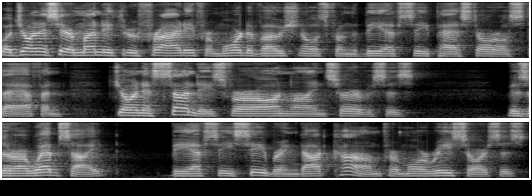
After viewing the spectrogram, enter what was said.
Well, join us here Monday through Friday for more devotionals from the BFC pastoral staff and join us Sundays for our online services. Visit our website, bfcsebring.com, for more resources.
